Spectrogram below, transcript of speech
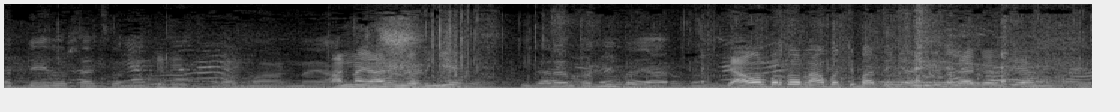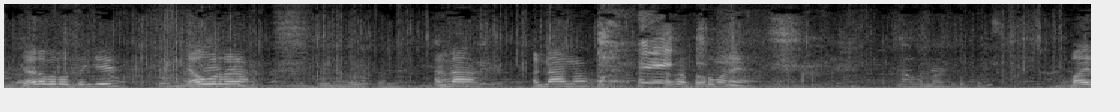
ಹದಿನೈದು ವರ್ಷ ಆಯ್ತು ಸ್ವಾಮಿ ಅಮ್ಮ ಅಣ್ಣ ಯಾರು? ಅಣ್ಣ ಯಾರಿಲ್ಲ ತಂಗಿ? ಇದಾರೆ ಬಂದಿಲ್ಲ ಯಾರು ಬಂದಿಲ್ಲ. ಯಾವ ಬರ್ತಾವ್ರು ನಾ ಬತ್ತಿ ಬರ್ತೀನಿ ಮೇಲೆ ಯಾಕೆ ಹೇಳ್ತೀಯ? ಯಾರು ಬರೋ ತಂಗಿ? ಯಾವ ಊರ? ಬೆಂಗಳೂರು ಅಣ್ಣ ಅಣ್ಣ ಅಣ್ಣ ತಗೋ ತೋರ್ ಮನೆ. ಬಾಯ್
